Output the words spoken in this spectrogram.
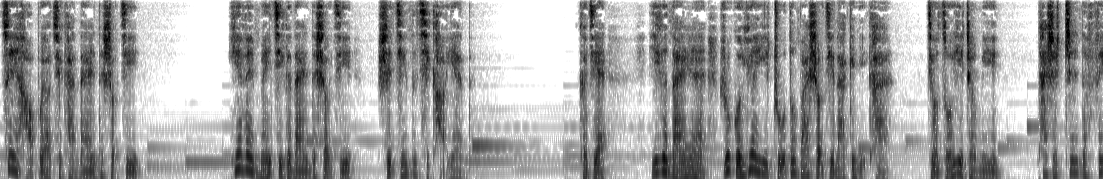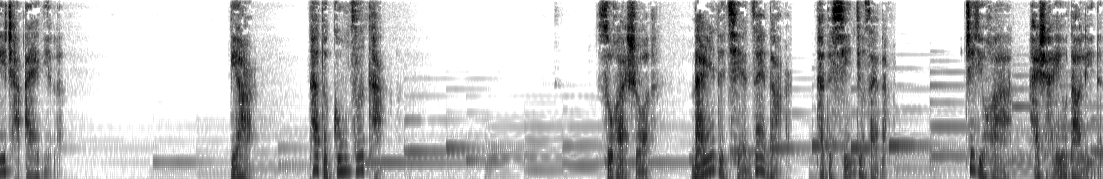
最好不要去看男人的手机，因为没几个男人的手机是经得起考验的。可见，一个男人如果愿意主动把手机拿给你看，就足以证明他是真的非常爱你了。第二，他的工资卡。俗话说：“男人的钱在哪儿，他的心就在哪儿。”这句话还是很有道理的。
